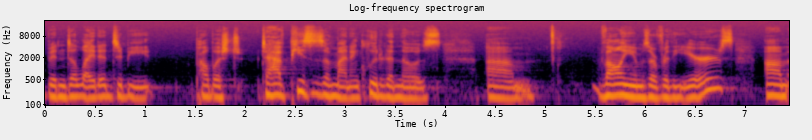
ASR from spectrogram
been delighted to be published, to have pieces of mine included in those um, volumes over the years. Um,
